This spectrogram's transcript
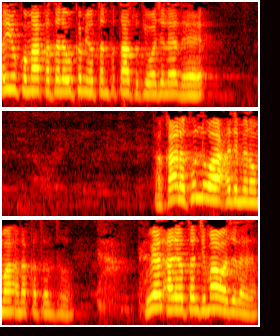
ايكما قتلوا كم يتن پتا سو کې وجله ده فقال كل واحد منهما انا قتلته ویل اره تن چې ما وجله ده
